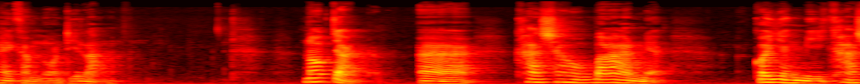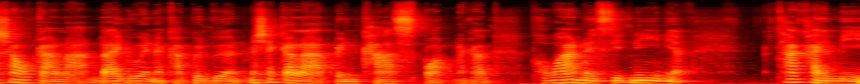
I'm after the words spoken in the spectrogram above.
ให้คำนวณที่หลัง นอกจากค่าเช่าบ้านเนี่ย ก็ยังมีค่าเช่ากาลาดได้ด้วยนะครับเพื่อนๆ ไม่ใช่กาลาดเป็นคาร์สปอตนะครับ เพราะว่าในซิดนีย์เนี่ยถ้าใครมี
